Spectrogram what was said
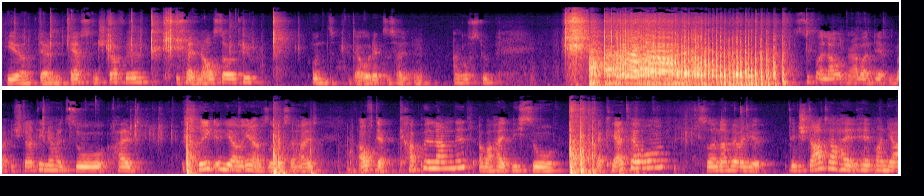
hier der ersten Staffel. Ist halt ein Ausdauertyp. Und der Odex ist halt ein Angriffstyp. Super laut, ne? aber der, ich starte ihn halt so halt schräg in die Arena, so dass er halt auf der Kappe landet, aber halt nicht so verkehrt herum, sondern wenn man hier den Starter halt, hält man ja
